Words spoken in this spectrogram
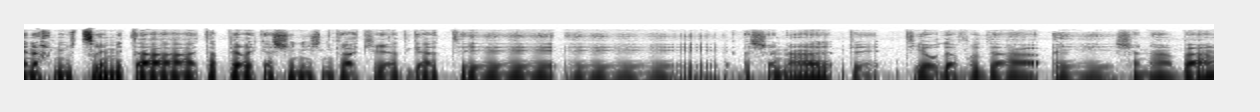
אנחנו יוצרים את, ה, את הפרק השני שנקרא קריית גת השנה, ותהיה עוד עבודה שנה הבאה.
